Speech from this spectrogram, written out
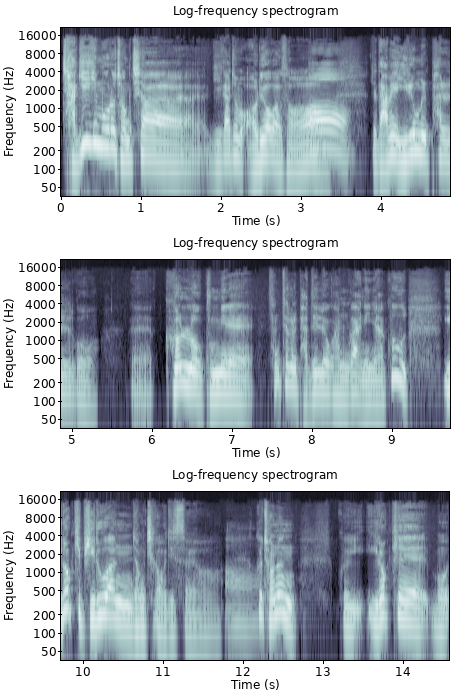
자기 힘으로 정치하기가 좀 어려워서 어. 남의 이름을 팔고 예, 그걸로 국민의 선택을 받으려고 하는 거 아니냐. 그 이렇게 비루한 정치가 어디 있어요. 어. 그 저는 그 이렇게 뭐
